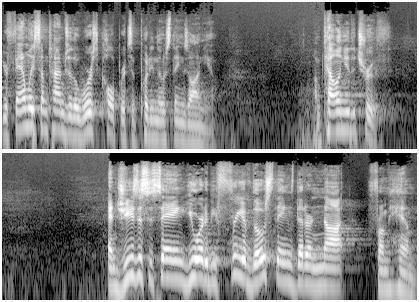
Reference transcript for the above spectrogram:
Your family sometimes are the worst culprits of putting those things on you. I'm telling you the truth. And Jesus is saying you are to be free of those things that are not from Him.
